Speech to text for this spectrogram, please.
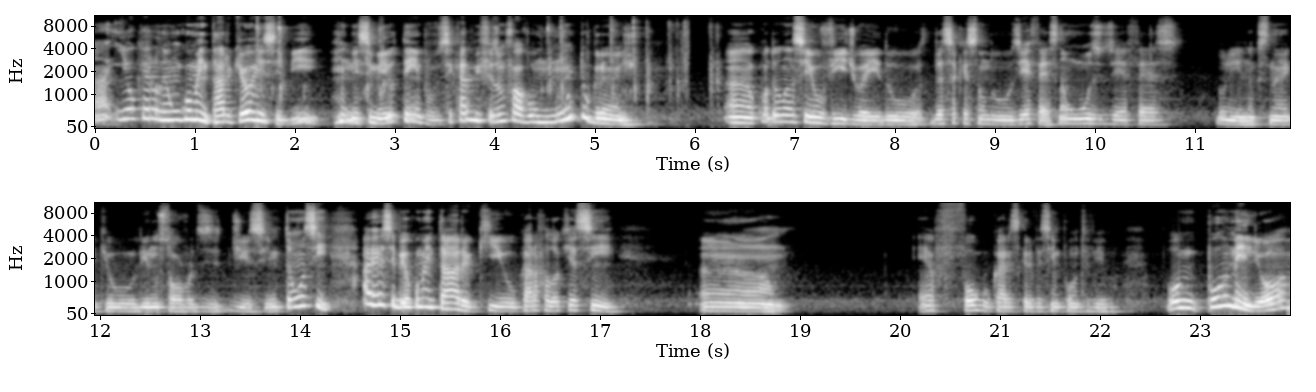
Ah, e eu quero ler um comentário que eu recebi nesse meio tempo. Esse cara me fez um favor muito grande. Ah, quando eu lancei o vídeo aí do, dessa questão do ZFS, não use o ZFS no Linux, né, que o Linus Torvalds disse. Então, assim, aí eu recebi o um comentário que o cara falou que, assim, Hum, é fogo o cara escrever sem ponto vivo. Por, por melhor,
